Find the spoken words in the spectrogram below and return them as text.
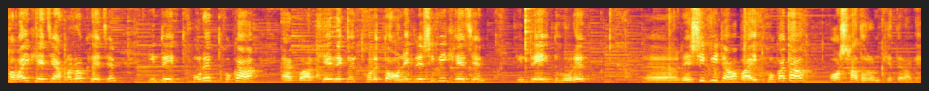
সবাই খেয়েছি, আপনারাও খেয়েছেন, কিন্তু এই থোড়ের ধোকা একবার খেয়ে দেখবেন থোড়ের তো অনেক রেসিপি খেয়েছেন, কিন্তু এই ধোড়ের রেসিপিটাও বা এই ধোকাটাও অসাধারণ খেতে লাগে।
